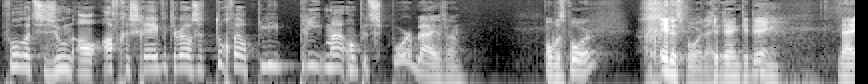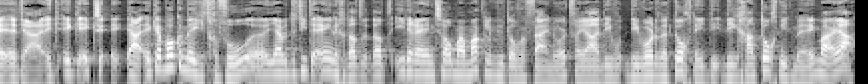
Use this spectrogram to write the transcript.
voor het seizoen al afgeschreven... terwijl ze toch wel pli- prima op het spoor blijven? Op het spoor? In het spoor, denk Te ik. denken ding. Nee, het, ja, ik, ik, ik, ja, ik heb ook een beetje het gevoel, eh, jij bent dus niet de enige, dat, dat iedereen zomaar makkelijk doet over Feyenoord. Van ja, die, die worden het toch niet, die, die gaan toch niet mee. Maar ja,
